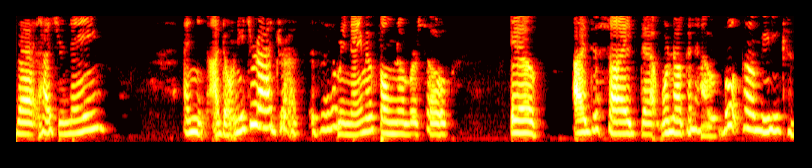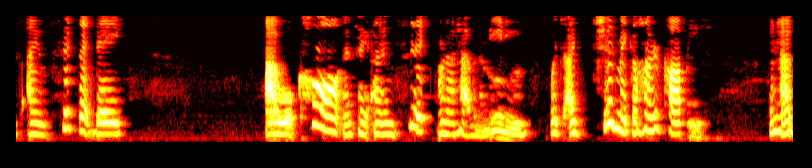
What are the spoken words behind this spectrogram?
that has your name and I don't need your address. It's going to be name and phone number. So if I decide that we're not going to have a book club meeting because I am sick that day, I will call and say I am sick. We're not having a meeting, which I should make a hundred copies and have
